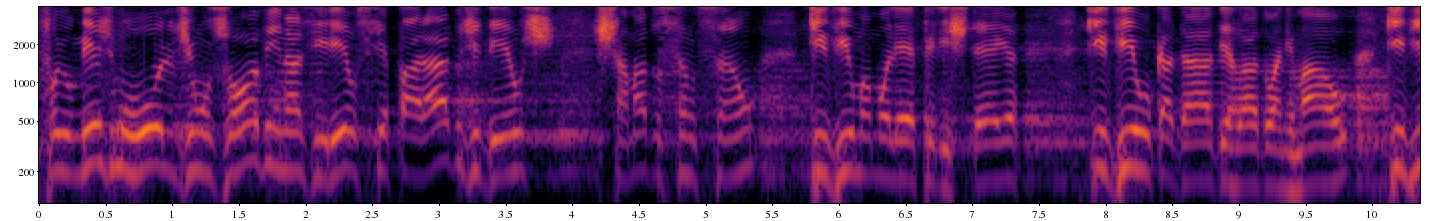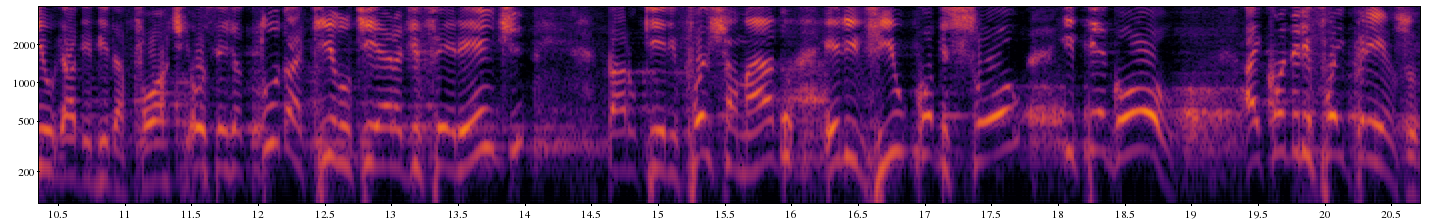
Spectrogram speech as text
foi o mesmo olho de um jovem nazireu separado de Deus, chamado Sansão, que viu uma mulher filisteia, que viu o cadáver lá do animal, que viu a bebida forte, ou seja, tudo aquilo que era diferente para o que ele foi chamado, ele viu, cobiçou e pegou. Aí quando ele foi preso,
